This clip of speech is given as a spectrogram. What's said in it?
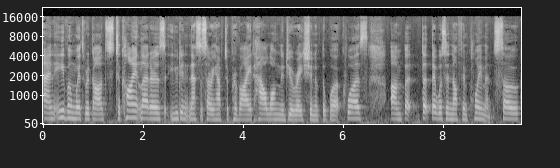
And even with regards to client letters, you didn't necessarily have to provide how long the duration of the work was, um, but that there was enough employment. So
